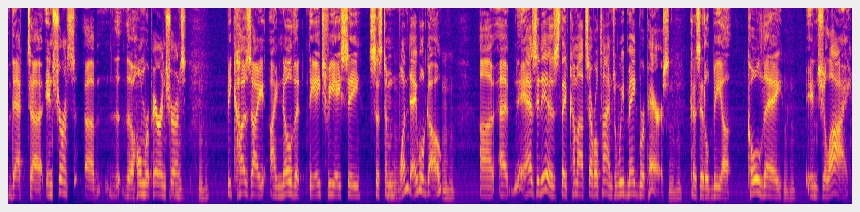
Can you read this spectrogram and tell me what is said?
that uh, insurance, uh, the, the home repair insurance, because I I know that the HVAC system one day will go. Uh, uh, as it is, they've come out several times. We've made repairs because it'll be a cold day in July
